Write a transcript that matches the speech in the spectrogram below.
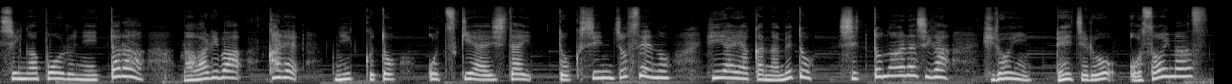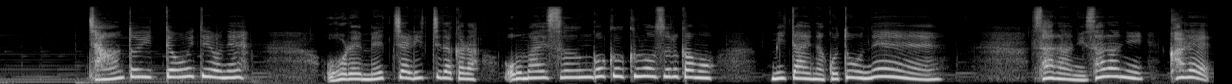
シンガポールに行ったら周りは彼ニックとお付き合いしたい独身女性の冷ややかな目と嫉妬の嵐がヒロインレイチェルを襲います。ちゃんと言っておいてよね。俺めっちゃリッチだからお前すんごく苦労するかも、みたいなことをね。さらにさらに彼、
